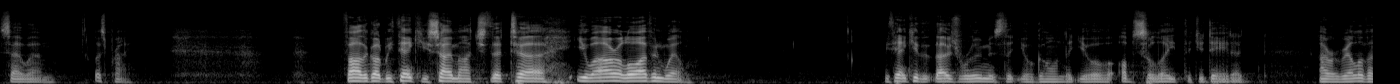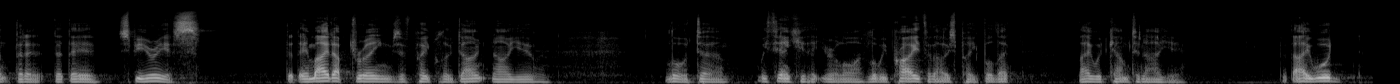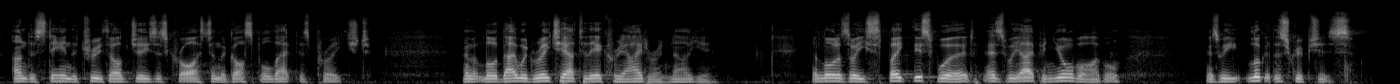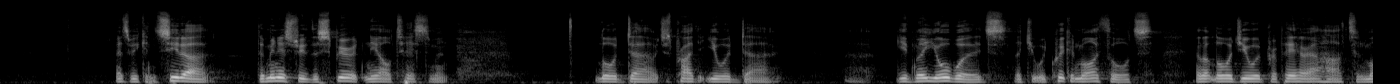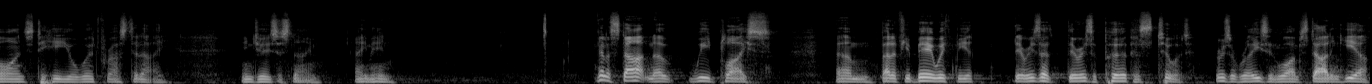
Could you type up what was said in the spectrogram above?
So um, let's pray. Father God, we thank you so much that uh, you are alive and well. We thank you that those rumours that you're gone, that you're obsolete, that you're dead, are, are irrelevant, that, are, that they're spurious, that they're made up dreams of people who don't know you. And Lord, uh, we thank you that you're alive. Lord, we pray for those people that they would come to know you, that they would understand the truth of Jesus Christ and the gospel that is preached. And that, Lord, they would reach out to their Creator and know you. And Lord, as we speak this word, as we open your Bible, as we look at the scriptures, as we consider the ministry of the Spirit in the Old Testament, Lord, uh, I just pray that you would uh, uh, give me your words, that you would quicken my thoughts, and that, Lord, you would prepare our hearts and minds to hear your word for us today. In Jesus' name, amen. I'm going to start in a weird place, um, but if you bear with me, there is, a, there is a purpose to it. There is a reason why I'm starting here.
